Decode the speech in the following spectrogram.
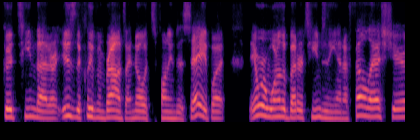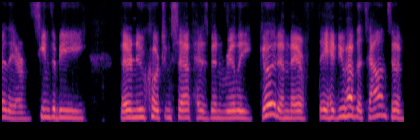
good team that are, is the Cleveland Browns. I know it's funny to say, but they were one of the better teams in the NFL last year. They are seem to be their new coaching staff has been really good, and they they do have the talent to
